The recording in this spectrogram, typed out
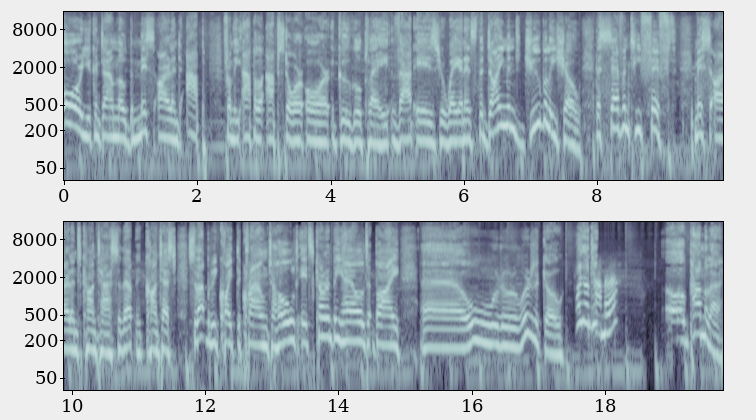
or you can download the Miss Ireland app from the Apple App Store or Google Play. That is your way, and it's the Diamond Jubilee Show, the 75th Miss Ireland contest. So that contest. So that would be quite the crown to hold. It's currently held by. Uh, oh, where does it go? Hang on. Pamela. Oh, Pamela.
